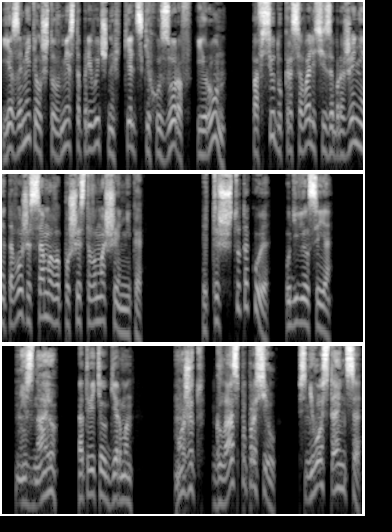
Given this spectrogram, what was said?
я заметил, что вместо привычных кельтских узоров и рун повсюду красовались изображения того же самого пушистого мошенника. «Это что такое?» — удивился я. «Не знаю», — ответил Герман. «Может, глаз попросил? С него станется».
